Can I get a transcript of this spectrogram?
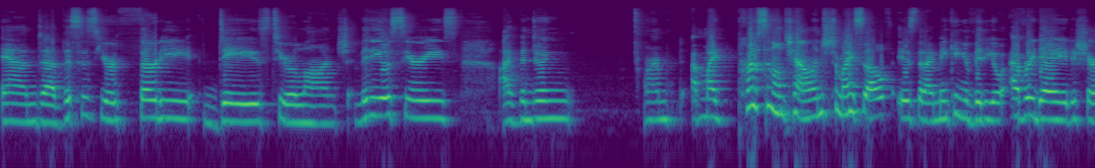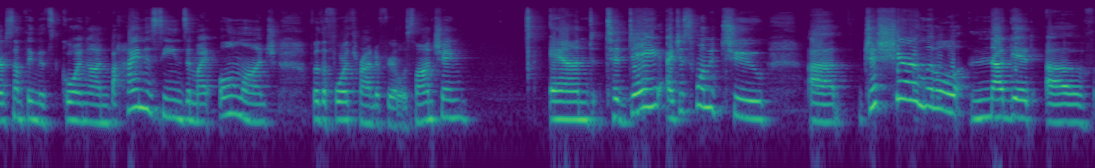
and uh, this is your 30 days to your launch video series. I've been doing I'm, my personal challenge to myself is that I'm making a video every day to share something that's going on behind the scenes in my own launch for the fourth round of Fearless Launching. And today I just wanted to uh, just share a little nugget of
